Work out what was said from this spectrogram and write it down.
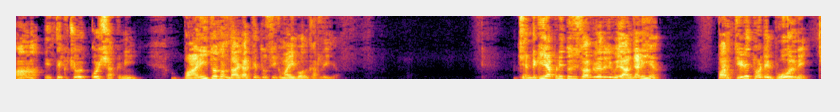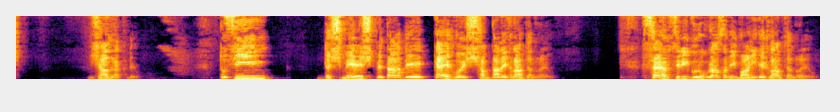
ਹਾਂ। ਇਹ ਤੇ ਕੋਈ ਸ਼ੱਕ ਨਹੀਂ। ਬਾਣੀ ਤੋਂ ਧੰਦਾ ਕਰਕੇ ਤੁਸੀਂ ਕਮਾਈ ਬਹੁਤ ਕਰ ਲਈ ਆ। ਜ਼ਿੰਦਗੀ ਆਪਣੀ ਤੁਸੀਂ ਸਵਰਗ ਦੇ ਵਿੱਚ ਗੁਜ਼ਾਰ ਜਾਣੀ ਆ, ਪਰ ਜਿਹੜੇ ਤੁਹਾਡੇ ਬੋਲ ਨੇ, ਯਾਦ ਰੱਖ ਲਿਓ। ਤੁਸੀਂ ਦਸ਼ਮੇਸ਼ ਪਿਤਾ ਦੇ ਕਹੇ ਹੋਏ ਸ਼ਬਦਾਂ ਦੇ ਖਿਲਾਫ ਚੱਲ ਰਹੇ ਹੋ। ਸਾਹਿਬ ਸ੍ਰੀ ਗੁਰੂ ਗ੍ਰੰਥ ਸਾਹਿਬ ਦੀ ਬਾਣੀ ਦੇ ਖਿਲਾਫ ਚੱਲ ਰਹੇ ਹੋ।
